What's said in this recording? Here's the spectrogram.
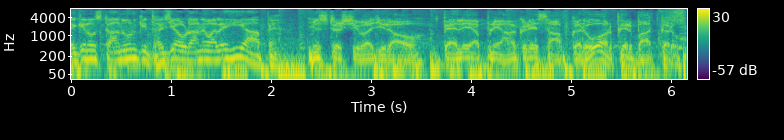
लेकिन उस कानून की धजिया उड़ाने वाले ही आप हैं। मिस्टर शिवाजी राव पहले अपने आंकड़े साफ़ करो और फिर बात करो। तो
